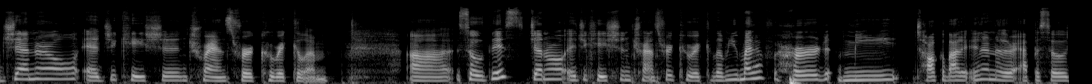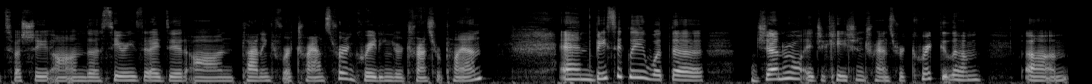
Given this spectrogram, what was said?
General Education Transfer Curriculum. Uh, so, this general education transfer curriculum, you might have heard me talk about it in another episode, especially on the series that I did on planning for transfer and creating your transfer plan. And basically, what the general education transfer curriculum um,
